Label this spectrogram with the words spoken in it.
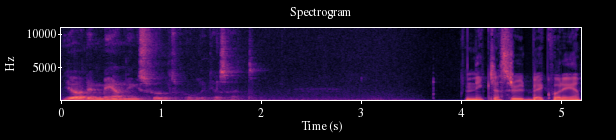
gör det meningsfullt på olika sätt. Niklas Rudbeck var det.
